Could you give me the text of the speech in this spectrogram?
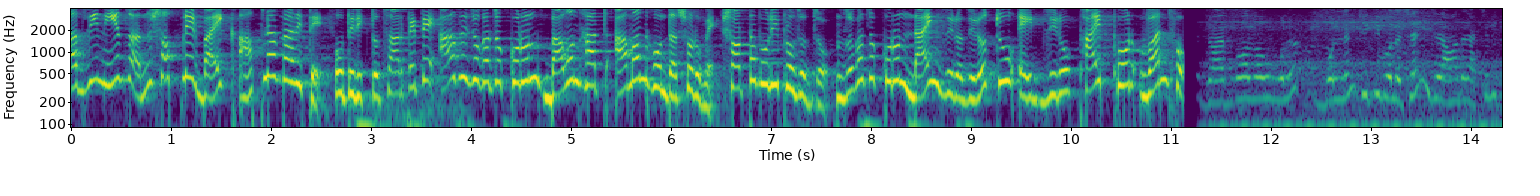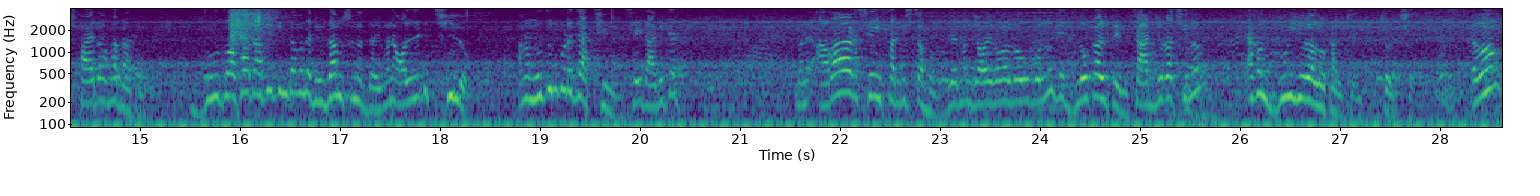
আজই নিয়ে যান স্বপ্নের বাইক আপনার বাড়িতে। অতিরিক্ত ছাড় পেতে আজই যোগাযোগ করুন বামনহাট আমান হোন্ডা শোরুমে শর্তাবলী প্রযোজ্য। যোগাযোগ করুন nine zero zero two eight zero five four one four বললেন, ঠিকই বলেছেন যে আমাদের অ্যাকচুয়ালি ছয় দফা দাবি। দু দফা দাবি কিন্তু আমাদের দাবি মানে অলরেডি ছিল। আমরা নতুন করে যাচ্ছি না। সেই দাবিটা মানে আবার সেই সার্ভিসটা হোক। যেমন জয়গোপাল বাবু বলল যে লোকাল ট্রেন, চার জোড়া ছিল, এখন দুই জোড়া লোকাল ট্রেন চলছে। এবং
